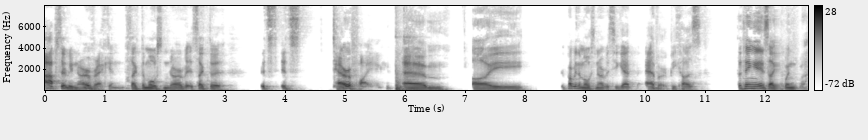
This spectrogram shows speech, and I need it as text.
Absolutely nerve wracking. It's like the most nerve. It's like the, it's it's terrifying. Um, I probably the most nervous you get ever because the thing is like when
